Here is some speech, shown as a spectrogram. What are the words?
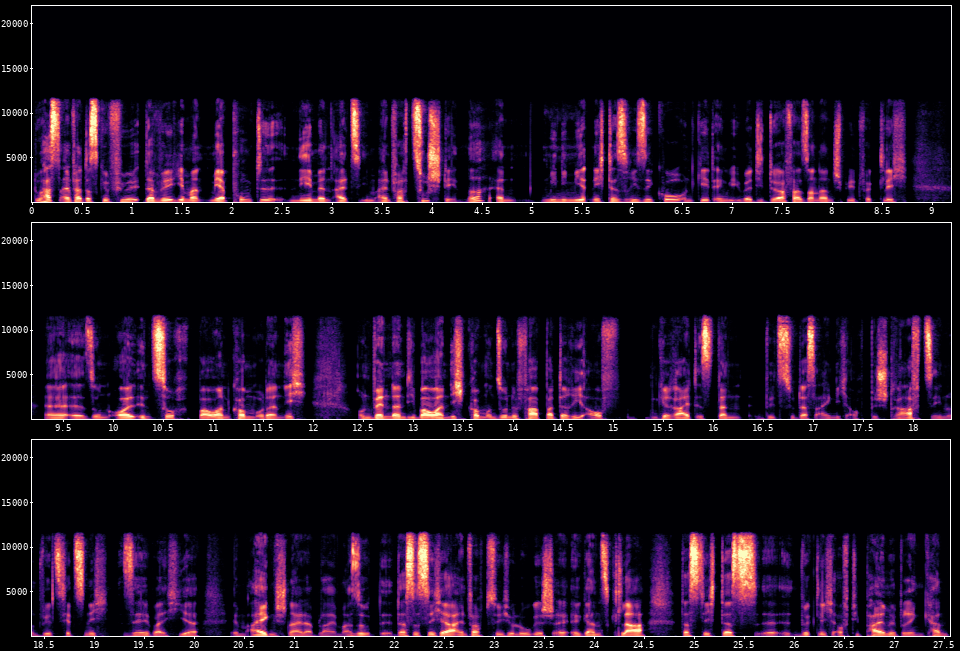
du hast einfach das Gefühl, da will jemand mehr Punkte nehmen, als ihm einfach zustehen. Ne? Er minimiert nicht das Risiko und geht irgendwie über die Dörfer, sondern spielt wirklich äh, so ein All-In-Zug Bauern kommen oder nicht. Und wenn dann die Bauern nicht kommen und so eine Farbbatterie aufgereiht ist, dann willst du das eigentlich auch bestraft sehen und willst jetzt nicht selber hier im Eigenschneider bleiben. Also das ist sicher einfach psychologisch äh, äh, ganz klar, dass dich das äh, wirklich auf die Palme bringen kann.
